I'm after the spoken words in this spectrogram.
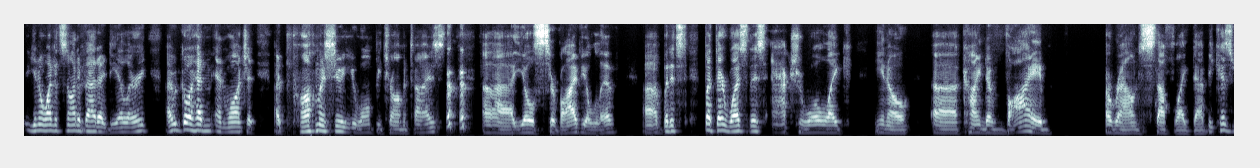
you know what? It's not a bad idea, Larry. I would go ahead and, and watch it. I promise you, you won't be traumatized. Uh, you'll survive. You'll live. Uh, but it's but there was this actual like you know uh kind of vibe around stuff like that because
